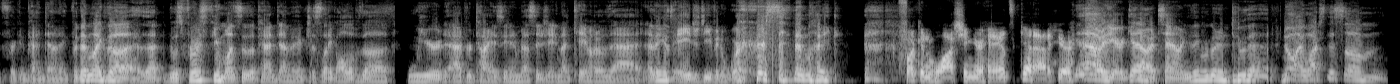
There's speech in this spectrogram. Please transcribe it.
freaking pandemic but then like the that those first few months of the pandemic just like all of the weird advertising and messaging that came out of that i think it's aged even worse than like Fucking washing your hands. Get out of here. Get out of here. Get out of town. You think we're gonna do that? No, I watched this um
